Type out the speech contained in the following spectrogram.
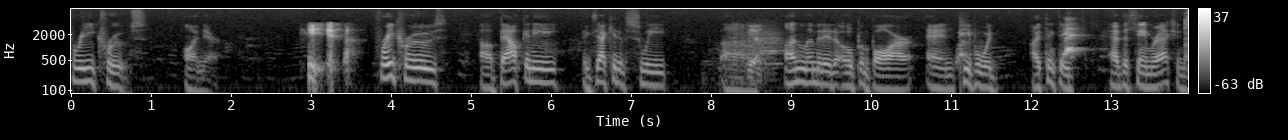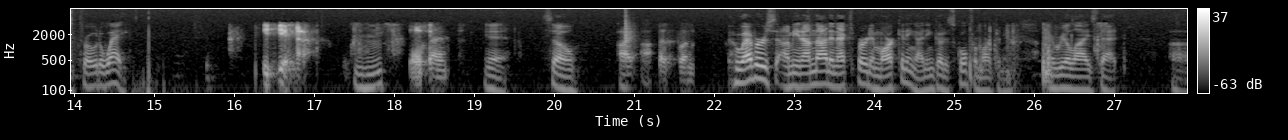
free cruise on there. yeah. Free cruise, uh, balcony, executive suite, uh, Yeah. unlimited open bar, and people would, I think they have the same reaction and throw it away. Yeah. Mm-hmm. Okay. Yeah. So, I, I That's fun. whoever's i mean i'm not an expert in marketing i didn't go to school for marketing i realize that uh,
